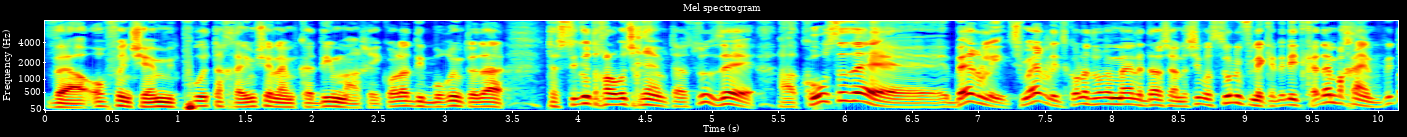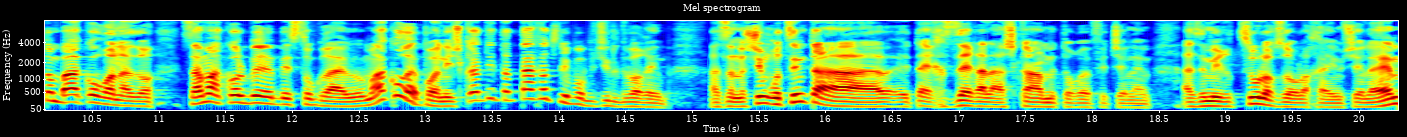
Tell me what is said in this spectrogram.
והאופן שהם מיפו את החיים שלהם קדימה, אחי, כל הדיבורים, אתה יודע, תשיגו את החלומות שלכם, תעשו זה, הקורס הזה, ברליץ, שמרליץ, כל הדברים האלה, אתה יודע, שאנשים עשו לפני כדי להתקדם בחיים, ופתאום באה הקורונה הזו, שמה הכל בסוגריים, מה קורה פה? אני השקעתי את התחת שלי פה בשביל דברים. אז אנשים רוצים את ההחזר על ההשקעה המטורפת שלהם, אז הם ירצו לחזור לחיים שלהם.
